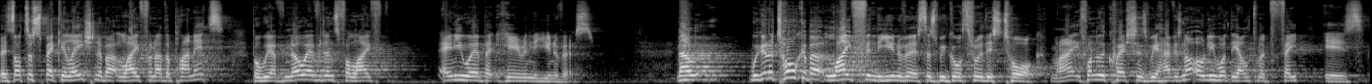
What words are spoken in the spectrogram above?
There's lots of speculation about life on other planets, but we have no evidence for life anywhere but here in the universe. Now, we're going to talk about life in the universe as we go through this talk, right? It's one of the questions we have is not only what the ultimate fate is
